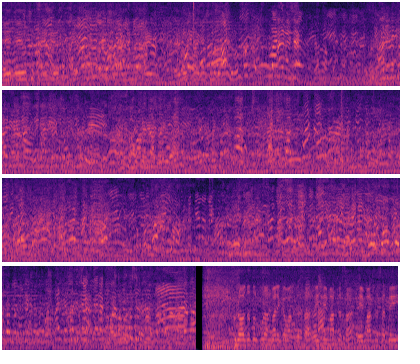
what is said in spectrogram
এই এই হচ্ছে ফাইভ এই হচ্ছে ফাইভ এই ফাইভ নামে এই এই লোকটাকে ছিল ছিল মুখে নিয়ে আসা রয়েছে রজতুল কোরআন বালিকা মাদ্রাসা, এই সেই মাদ্রাসা, এই মাদ্রাসাতেই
